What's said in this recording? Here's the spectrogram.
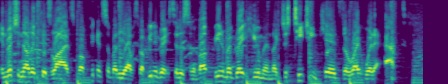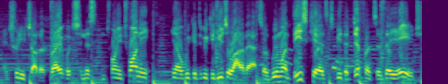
enriching other kids' lives, about picking somebody up, it's about being a great citizen, about being a great human, like just teaching kids the right way to act and treat each other, right? Which in this in 2020, you know, we could we could use a lot of that. So we want these kids to be the difference as they age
